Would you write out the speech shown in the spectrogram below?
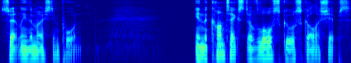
certainly the most important. In the context of law school scholarships,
